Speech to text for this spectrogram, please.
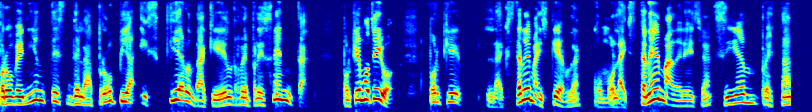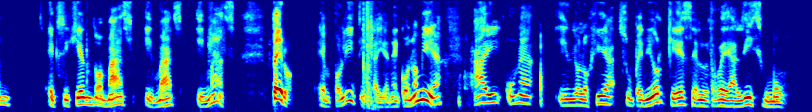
provenientes de la propia izquierda que él representa. ¿Por qué motivo? Porque la extrema izquierda, como la extrema derecha, siempre están exigiendo más y más y más. Pero en política y en economía hay una ideología superior que es el realismo.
